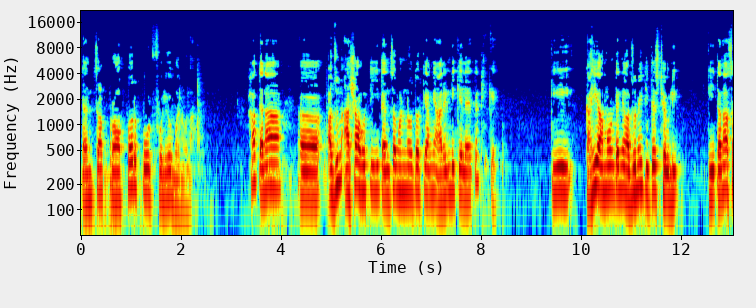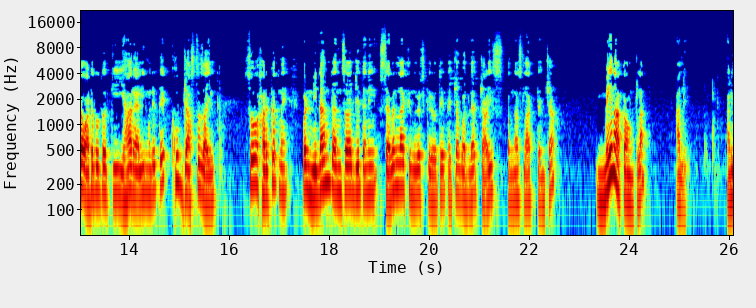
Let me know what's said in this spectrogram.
त्यांचा प्रॉपर पोर्टफोलिओ बनवला. हा त्यांना अजून आशा होती त्यांचं म्हणणं होतं की आम्ही आर एन डी केलं आहे तर ठीक आहे. की काही अमाऊंट त्यांनी अजूनही तिथेच ठेवली की त्यांना असं वाटत होतं की ह्या रॅलीमध्ये ते खूप जास्त जाईल. सो हरकत नाही. पण निदान त्यांचा जे त्यांनी सेवन लॅक्स इन्व्हेस्ट केले होते त्याच्या बदल्यात चाळीस पन्नास लाख त्यांच्या मेन अकाउंटला आले. आणि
